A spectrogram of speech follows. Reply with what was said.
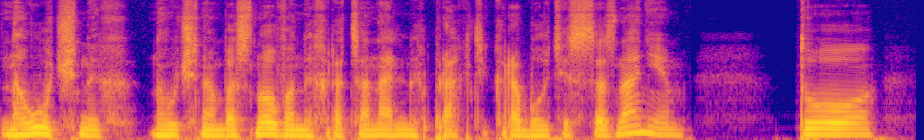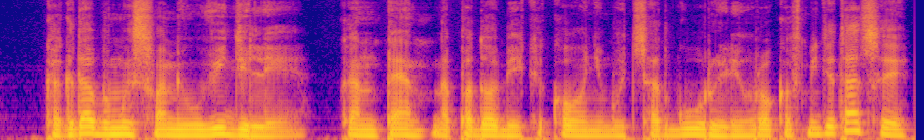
научных, научно обоснованных, рациональных практик работы с сознанием – то когда бы мы с вами увидели контент наподобие какого-нибудь садгуру или уроков медитации,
